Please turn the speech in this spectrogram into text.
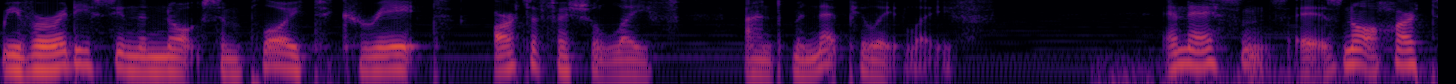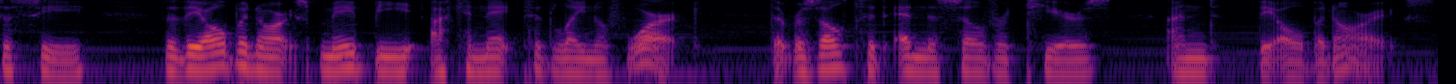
we've already seen the Nox employ to create artificial life and manipulate life. In essence, it is not hard to see that the Albinaurics may be a connected line of work that resulted in the Silver Tears and the Albinaurics,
